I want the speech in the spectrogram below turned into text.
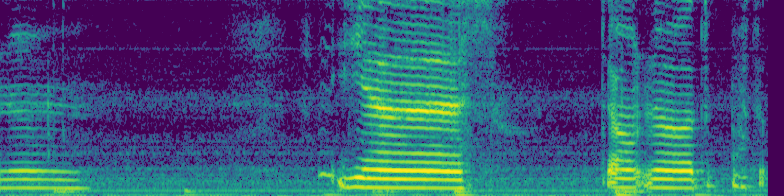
no. Yes. Don't know. It's, what's it?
